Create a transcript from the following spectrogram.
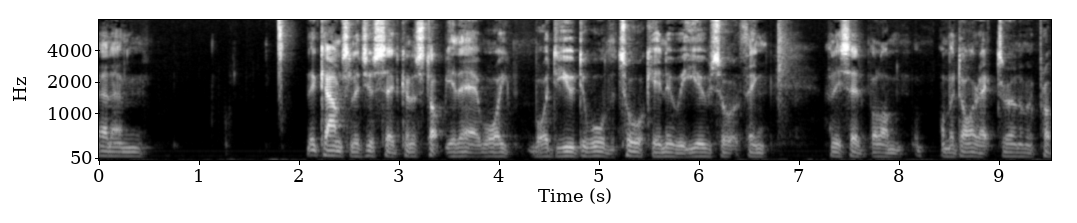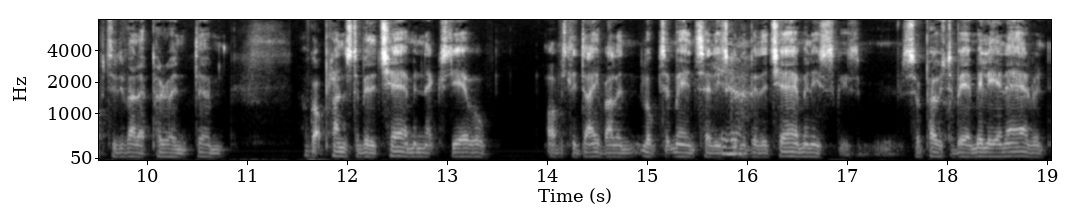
and um, the councillor just said, "Can I stop you there? Why why do you do all the talking? Who are you?" sort of thing. And he said, "Well, I'm I'm a director and I'm a property developer, and um, I've got plans to be the chairman next year." Well, obviously, Dave Allen looked at me and said he's Yeah. going to be the chairman. He's, he's supposed to be a millionaire, and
